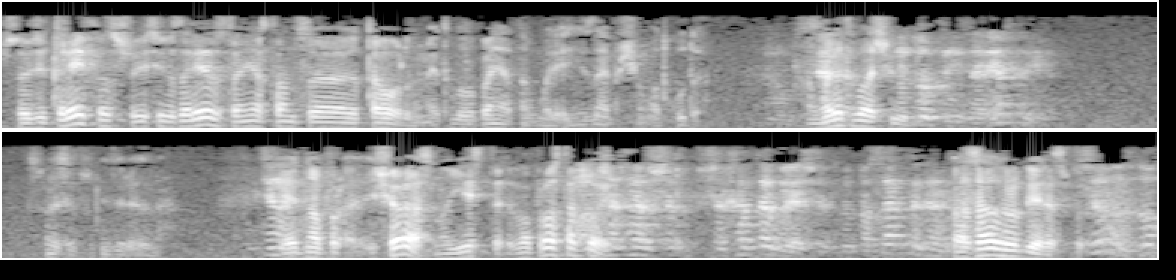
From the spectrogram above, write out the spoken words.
что эти трейфас, что если их зарезать, то они останутся таорными. Это было понятно в Гмаре. Не знаю почему, откуда. А говорят, это было очевидно. Ну, тут не зарезали. В смысле, тут не зарезано. Где Я- но еще раз, но есть вопрос такой. Посад тогда. Посад Гругерес. Ну.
